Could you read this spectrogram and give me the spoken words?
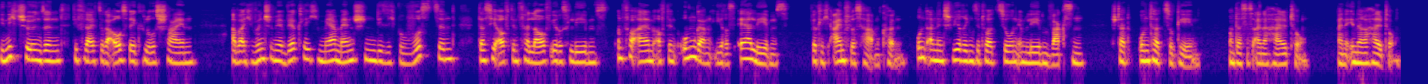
die nicht schön sind, die vielleicht sogar ausweglos scheinen. Aber ich wünsche mir wirklich mehr Menschen, die sich bewusst sind, dass sie auf den Verlauf ihres Lebens und vor allem auf den Umgang ihres Erlebens wirklich Einfluss haben können und an den schwierigen Situationen im Leben wachsen, statt unterzugehen. Und das ist eine Haltung, eine innere Haltung.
